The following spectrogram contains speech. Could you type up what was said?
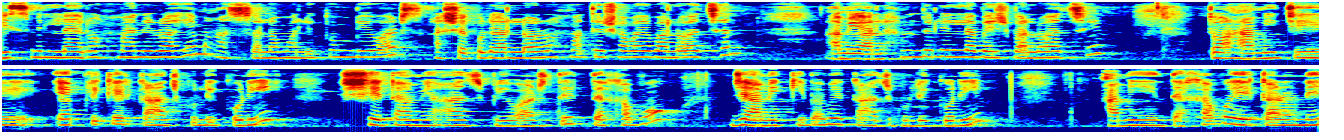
বিসমিল্লাহ রহমান রহিম। আসসালামু আলাইকুম ভিউয়ার্স, আশা করি আল্লাহর রহমতে সবাই ভালো আছেন। আমি আলহামদুলিল্লাহ বেশ ভালো আছি। তো আমি যে অ্যাপ্লিকের কাজগুলি করি, সেটা আমি আজ ভিউয়ার্সদের দেখাবো যে আমি কীভাবে কাজগুলি করি। আমি দেখাবো এ কারণে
